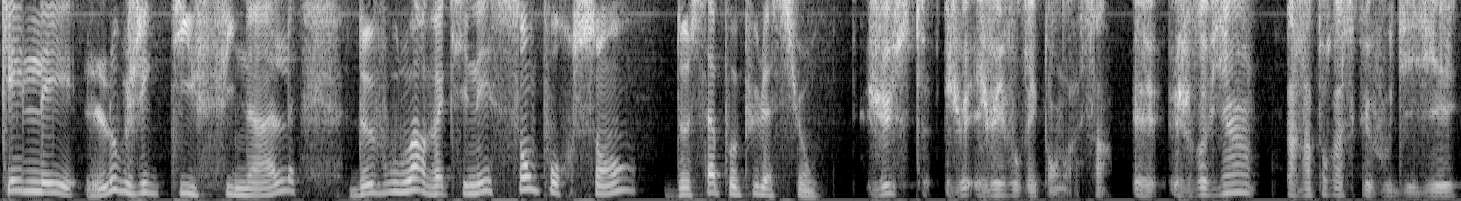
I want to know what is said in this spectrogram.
quel est l'objectif final de vouloir vacciner 100% de sa population? Juste, je vais, vous répondre à ça. Euh, je reviens par rapport à ce que vous disiez,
